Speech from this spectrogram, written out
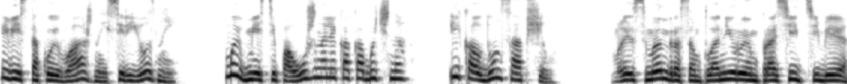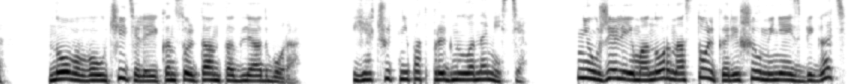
весь такой важный, серьезный. Мы вместе поужинали, как обычно, и колдун сообщил. «Мы с Мендросом планируем просить тебе нового учителя и консультанта для отбора». Я чуть не подпрыгнула на месте. Неужели Иманор настолько решил меня избегать,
